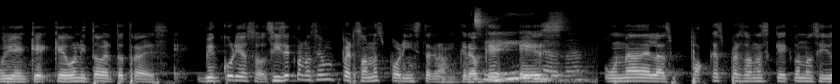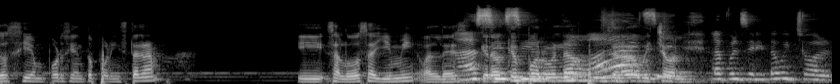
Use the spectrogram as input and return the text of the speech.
Muy bien, qué, qué, bonito verte otra vez. Bien curioso, sí se conocen personas por Instagram. Creo que es una de las pocas personas que he conocido 100% por Instagram. Y saludos a Jimmy Valdés. Ah, Creo que por una pulsera Huichol. La pulserita Huichol.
